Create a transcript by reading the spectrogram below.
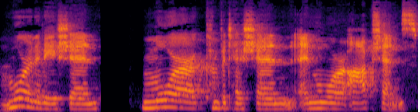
more innovation, more competition, and more options.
